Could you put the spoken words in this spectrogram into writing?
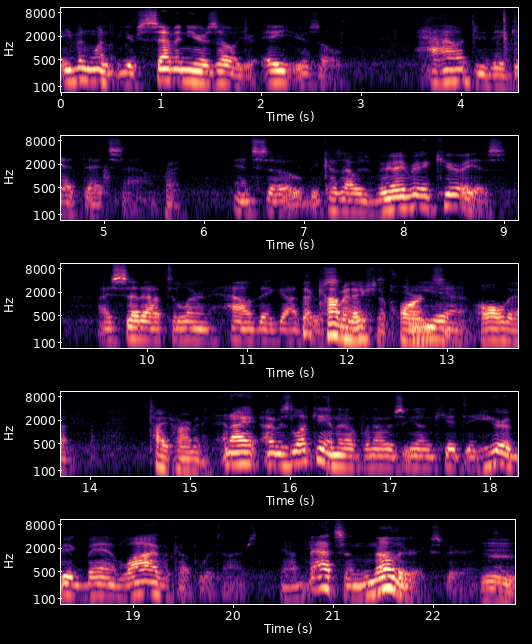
even when you're seven years old, you're eight years old, how do they get that sound? Right. And so, because I was very very curious, I set out to learn how they got That those combination sounds. of horns Yeah. and all that tight harmony. And I, I was lucky enough when I was a young kid to hear a big band live a couple of times. Now that's another experience. Mm.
